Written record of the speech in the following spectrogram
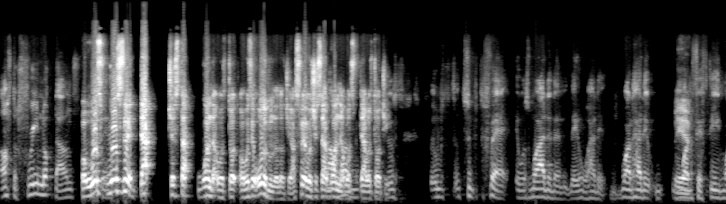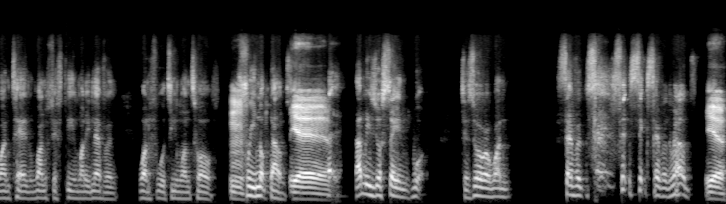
after three knockdowns, But was wasn't it that just that one that was do- or was it all of them that dodgy? I swear it was just that No, one that was that was it dodgy. was, it was to be fair, it was wider than they all had it. One had it Yeah. 115, 110, 115, 111, 114, 112. Mm. Three knockdowns. Yeah, yeah. That means you're saying what? Chisora won seven, six, six, seven rounds. yeah.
